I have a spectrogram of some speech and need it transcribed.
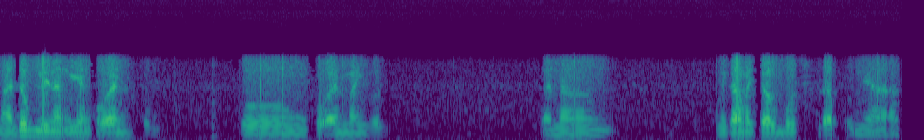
Madoble ng iyang kuan. Kung, kung kuan man yun. Kanang nagamit ka og bootstrap unya ang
